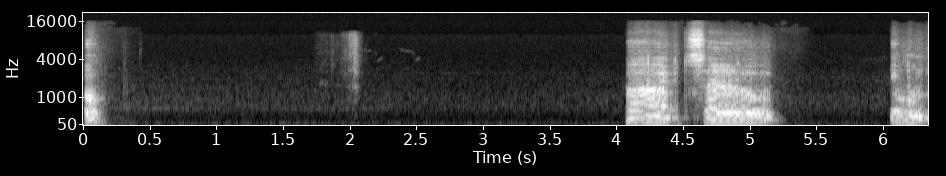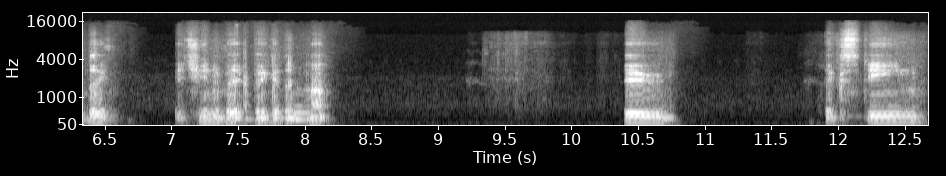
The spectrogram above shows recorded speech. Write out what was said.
Oh. Alright, so you want the kitchen a bit bigger than that. Do 16.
